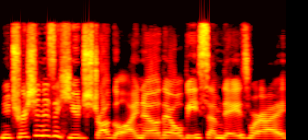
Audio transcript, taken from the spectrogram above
nutrition is a huge struggle. I know there will be some days where I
